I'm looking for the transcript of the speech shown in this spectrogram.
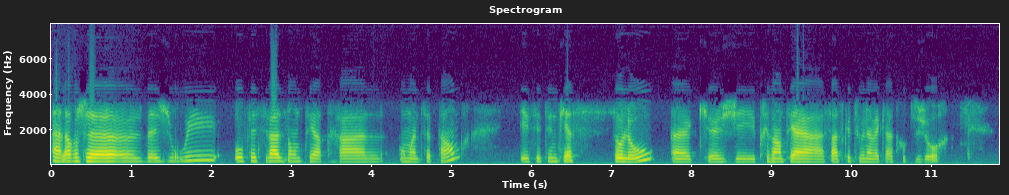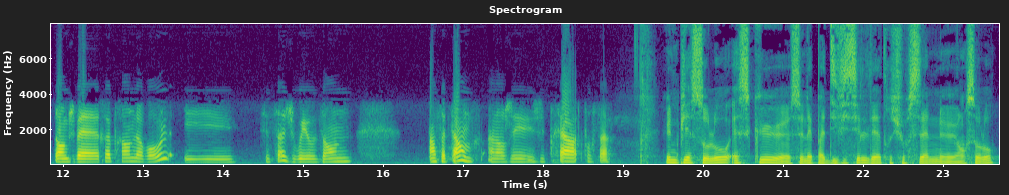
Alors, je, vais jouer au Festival Zone théâtrale au mois de septembre et c'est une pièce solo euh, que j'ai présentée à Saskatoon avec la troupe du jour. Donc, je vais reprendre le rôle et c'est ça, jouer aux zones en septembre. Alors, j'ai très hâte pour ça. Une pièce solo, est-ce que euh, ce n'est pas difficile d'être sur scène euh, en solo?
